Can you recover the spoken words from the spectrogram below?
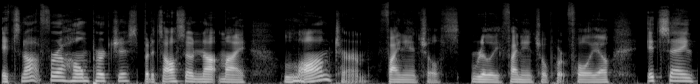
it's not for a home purchase, but it's also not my long term financial, really financial portfolio. It's saying,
